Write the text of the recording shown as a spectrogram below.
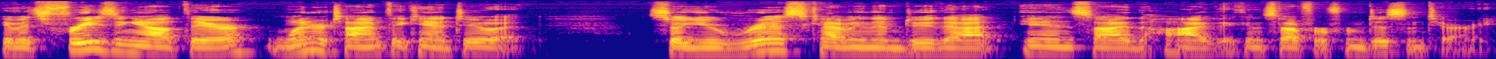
If it's freezing out there, wintertime, they can't do it. So you risk having them do that inside the hive. They can suffer from dysentery.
